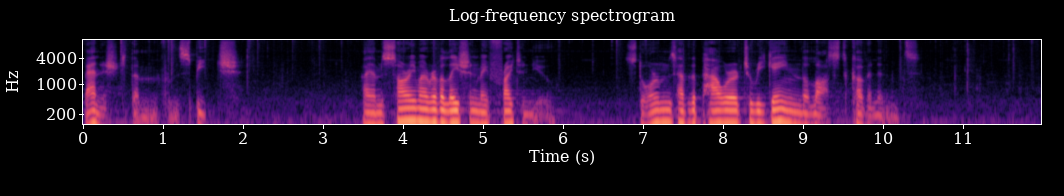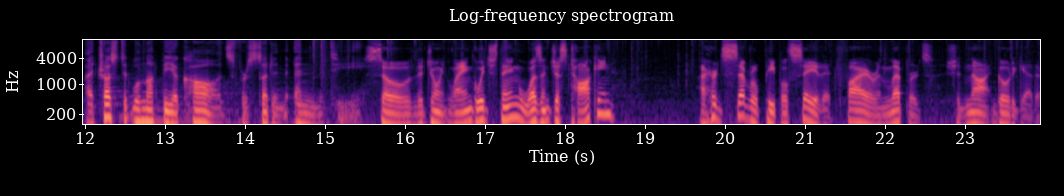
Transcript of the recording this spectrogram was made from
banished them from speech. I am sorry my revelation may frighten you. Storms have the power to regain the lost covenant. I trust it will not be a cause for sudden enmity. So the joint language thing wasn't just talking? I heard several people say that fire and leopards should not go together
